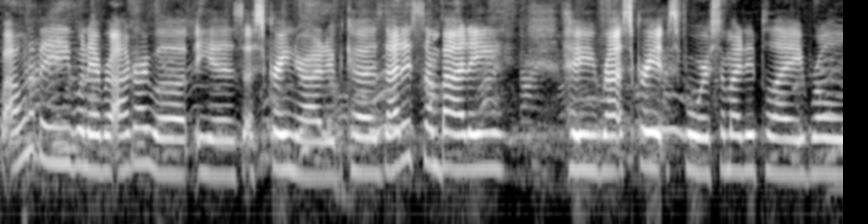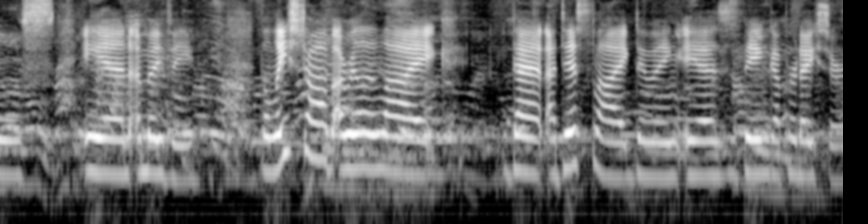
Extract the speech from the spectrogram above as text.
What I want to be whenever I grow up is a screenwriter because that is somebody who writes scripts for somebody to play roles in a movie. The least job I really like that I dislike doing is being a producer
